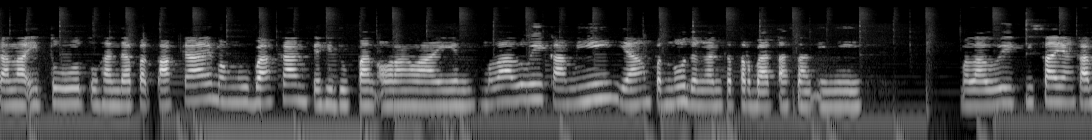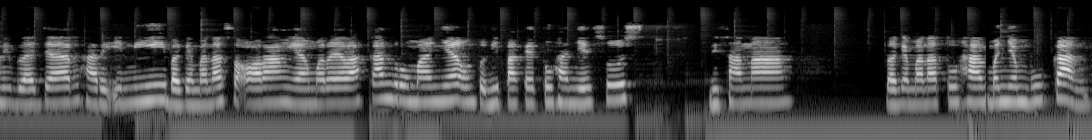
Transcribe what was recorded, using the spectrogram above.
karena itu, Tuhan dapat pakai mengubahkan kehidupan orang lain melalui kami yang penuh dengan keterbatasan ini. Melalui kisah yang kami belajar hari ini, bagaimana seorang yang merelakan rumahnya untuk dipakai Tuhan Yesus di sana, bagaimana Tuhan menyembuhkan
